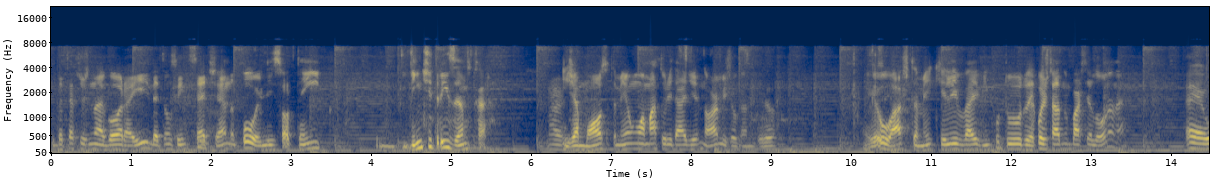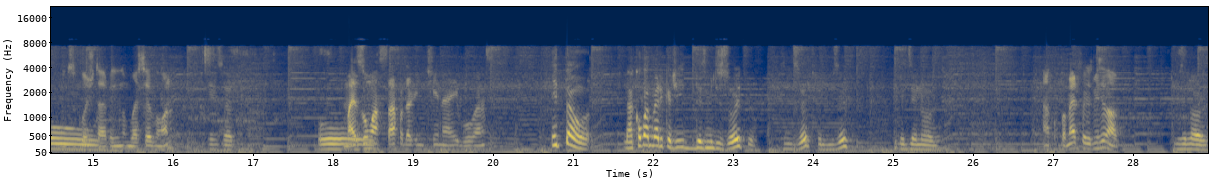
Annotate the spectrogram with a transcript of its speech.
Deve estar surgindo agora aí, deve ter uns 27 anos. Pô, ele só tem 23 anos, cara. É. E já mostra também uma maturidade enorme jogando, entendeu? Eu acho também que ele vai vir com tudo. É cogitado no Barcelona, né? É, o. Cogitado ele no Barcelona. Exato. O... Mais uma safra da Argentina aí, boa, né? Então, na Copa América de 2018. 2018? Foi 2018? 2019? A Copa América foi 2019. 2019.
